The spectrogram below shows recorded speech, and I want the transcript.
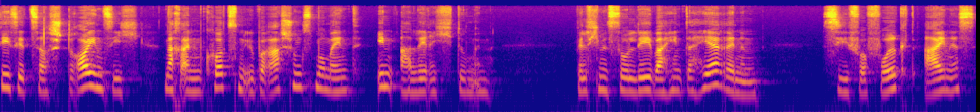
Diese zerstreuen sich nach einem kurzen Überraschungsmoment in alle Richtungen welchem soll Leva hinterherrennen? Sie verfolgt eines,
